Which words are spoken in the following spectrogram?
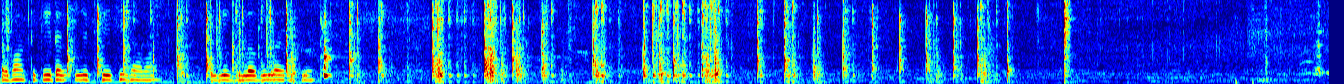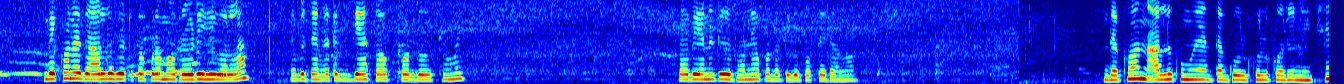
ଦେଖନ୍ ଟିକେ ଏଇଟା ଟିକେ ଛେଚି ଦେମା ଟିକେ ଗୁଲା ଗୁଲା ହେଇଛି ଦେଖୁନ ଏବେ ଆଳୁ ଝଟକା ପୁରା ମୋର ରେଡ଼ି ହେଇଗଲା ଏବେ ଜେନେରେଟର ଗ୍ୟାସ୍ ଅଫ୍ କରିଦେଉଛି ମୁଇଁ ସରି ଏନେ ଟିକେ ଧନିଆ ପତ୍ର ଟିକେ ପକେଇଦେମା ଦେଖନ୍ ଆଲୁକୁ ମୁଇଁ ଏନ୍ତା ଗୋଲ ଗୋଲ କରି ନେଇଛେ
